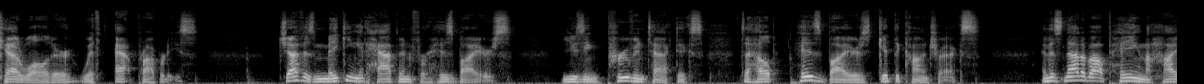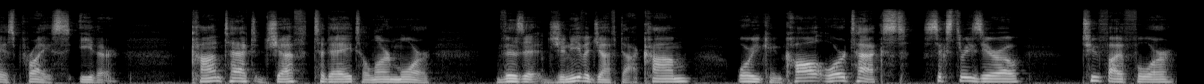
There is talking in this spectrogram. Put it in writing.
Cadwallader with App Properties. Jeff is making it happen for his buyers using proven tactics to help his buyers get the contracts. And it's not about paying the highest price either. Contact Jeff today to learn more. Visit genevajeff.com or you can call or text 630 254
